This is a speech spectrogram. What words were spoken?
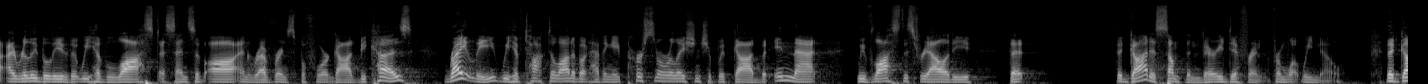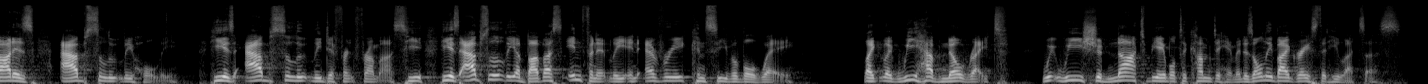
I really believe that we have lost a sense of awe and reverence before God because, rightly, we have talked a lot about having a personal relationship with God, but in that, we've lost this reality that, that God is something very different from what we know that God is absolutely holy. He is absolutely different from us. He, he is absolutely above us infinitely in every conceivable way. Like, like we have no right. We, we should not be able to come to him. It is only by grace that he lets us.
